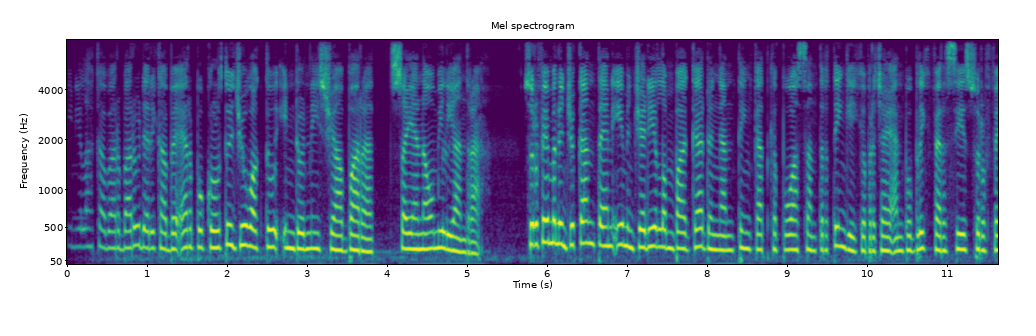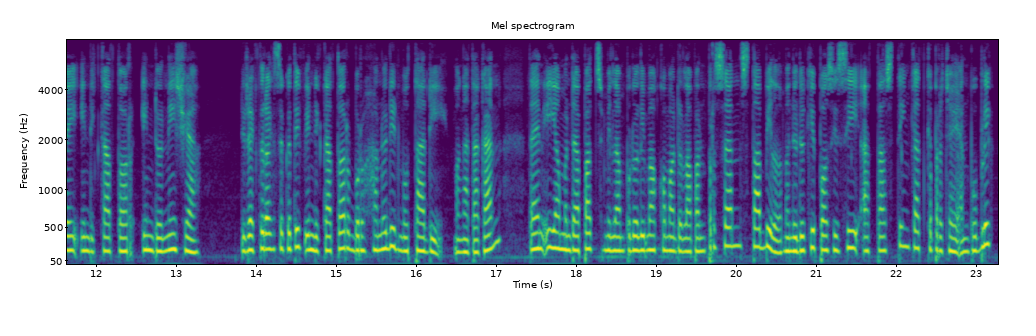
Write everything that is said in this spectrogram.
Inilah kabar baru dari KBR pukul 7 waktu Indonesia Barat. Saya Naomi Liandra. Survei menunjukkan TNI menjadi lembaga dengan tingkat kepuasan tertinggi kepercayaan publik versi Survei Indikator Indonesia. Direktur Eksekutif Indikator Burhanuddin Mutadi mengatakan TNI yang mendapat 95,8 persen stabil menduduki posisi atas tingkat kepercayaan publik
